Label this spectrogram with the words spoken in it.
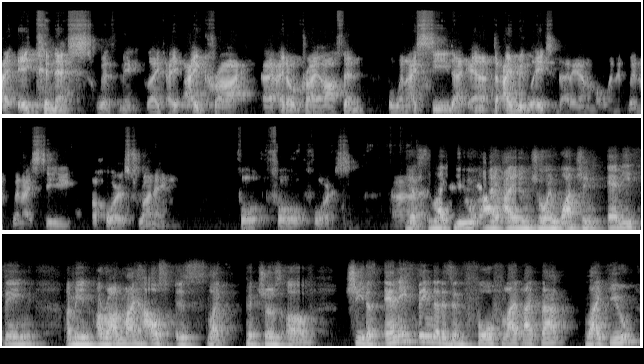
I, it connects with me. Like I, I cry. I, I, don't cry often, but when I see that, I relate to that animal when when when I see a horse running full full force. Uh, yes, like you, I, I enjoy watching anything I mean, around my house is like pictures of cheetahs. Anything that is in full flight like that, like you,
